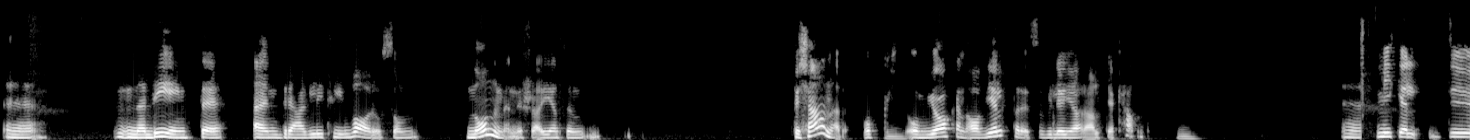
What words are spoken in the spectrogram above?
Eh, när det inte är en dräglig tillvaro som någon människa egentligen förtjänar. Och Mm. om jag kan avhjälpa det så vill jag göra allt jag kan. Mm. Eh, Mikael, du,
